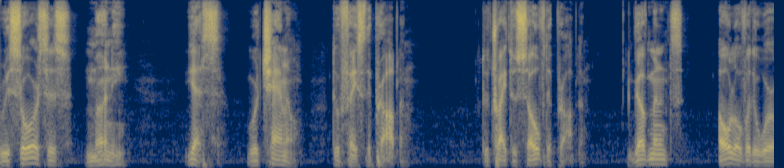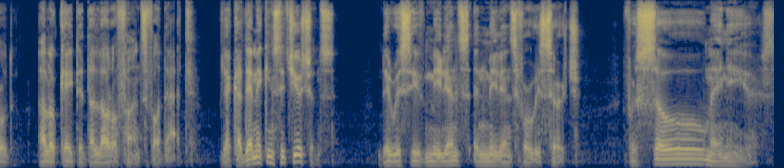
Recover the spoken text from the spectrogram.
Resources, money, yes, were channeled to face the problem, to try to solve the problem. Governments all over the world allocated a lot of funds for that. The academic institutions, they receive millions and millions for research for so many years.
